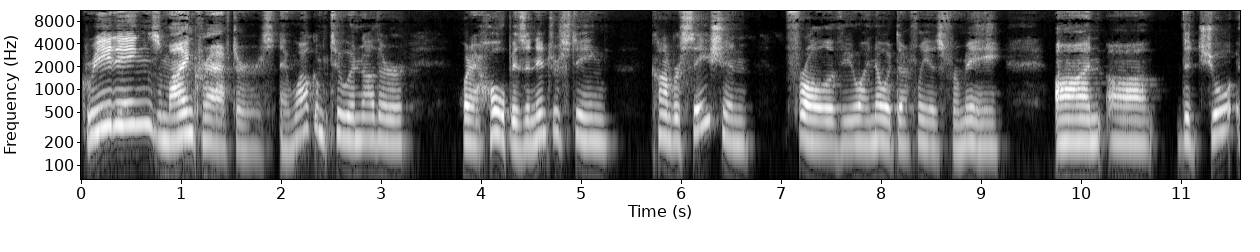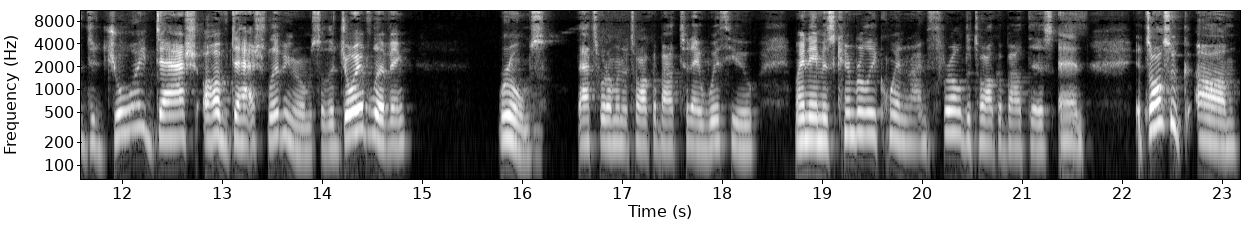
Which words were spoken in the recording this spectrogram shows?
Greetings, Minecrafters, and welcome to another, what I hope is an interesting conversation for all of you. I know it definitely is for me on uh, the joy, the joy dash of dash living room. So the joy of living rooms. That's what I'm going to talk about today with you. My name is Kimberly Quinn, and I'm thrilled to talk about this. And it's also um,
